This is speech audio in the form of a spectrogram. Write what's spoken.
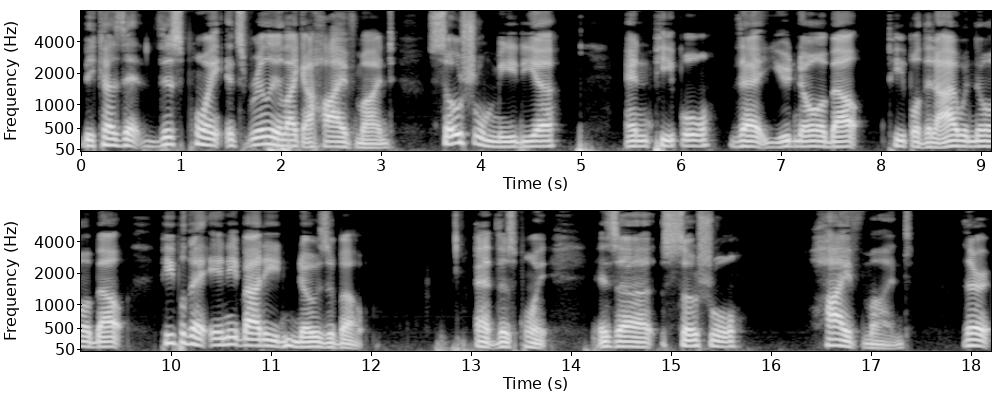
because at this point it's really like a hive mind. Social media and people that you'd know about, people that I would know about, people that anybody knows about at this point is a social hive mind. They're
